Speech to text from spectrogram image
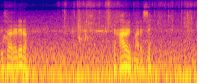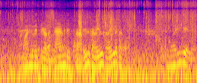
ದಿವಸ ರೆಡಿರ ಹಾರೋಯ್ತು ಮಾರೆ ಸೆ. ಒಂದು ಇತ್ತು ಕಡ ಸ್ಯಾಂಡ್ ಇತ್ತ ಇಲ್ಲ ತಗೋ. ಇಲ್ಲ ತಗೋ ಇಲ್ಲ ಇದಕ್ಕೆ ಸರಿ ಸರಿ ಬೀಸಿ ಬೇಡ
